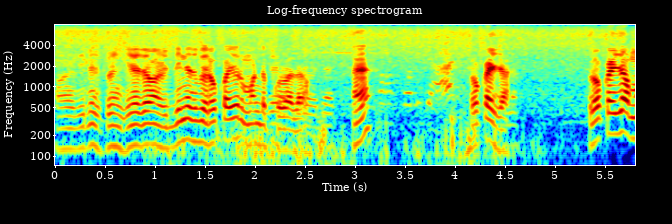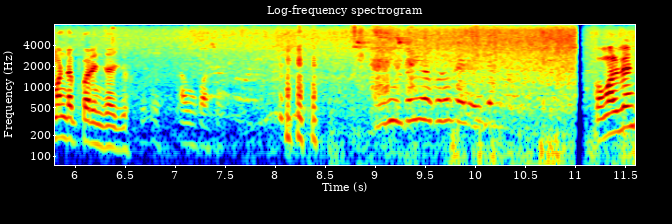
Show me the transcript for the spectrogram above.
હવે દિનેશભાઈ ઘરે જવાનું દિનેશભાઈ રોકાઈ જાઓ ને મંડપ કરવા જાઓ હે? રોકાઈ જા રોકાઈ જાઓ. મંડપ કરીને જાજો. કોમલબેન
